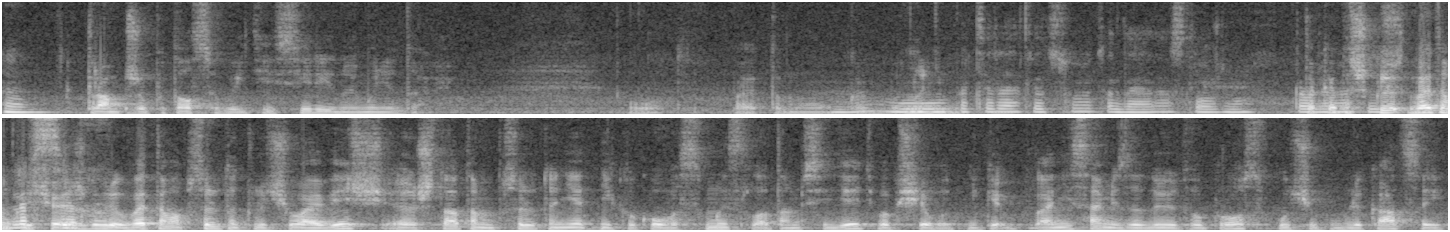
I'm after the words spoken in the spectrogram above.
Хм. Трамп же пытался выйти из Сирии, но ему не дали. Вот. Поэтому, как бы, ну, не потерять лицо, это да, это сложно. Так это ж, в этом ключ, я же говорю, в этом абсолютно ключевая вещь. Э, штатам абсолютно нет никакого смысла там сидеть. Вообще, вот они сами задают вопрос в куче публикаций,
